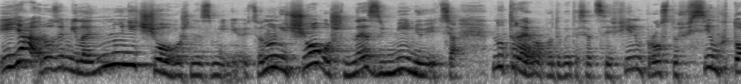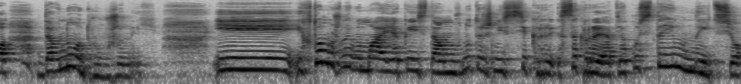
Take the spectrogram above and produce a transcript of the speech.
і я розуміла, ну нічого ж не змінюється, ну нічого ж не змінюється. Ну треба подивитися цей фільм просто всім, хто давно одружений. І, і хто, можливо, має якийсь там внутрішній секрет, секрет, якусь таємницю.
